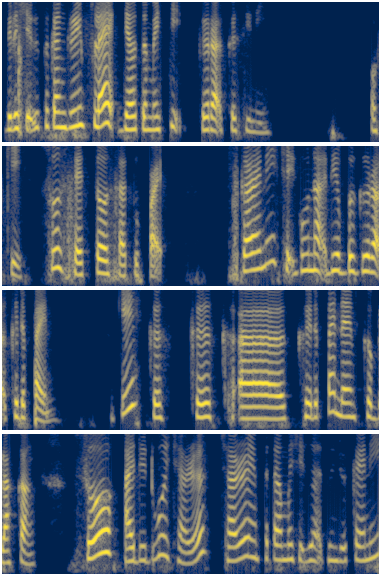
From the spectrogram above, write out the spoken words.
bila cikgu tekan green flag, dia automatic gerak ke sini. Okay, so settle satu part. Sekarang ni cikgu nak dia bergerak ke depan. Okay, ke ke ke, uh, ke depan dan ke belakang. So ada dua cara. Cara yang pertama cikgu nak tunjukkan ni,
